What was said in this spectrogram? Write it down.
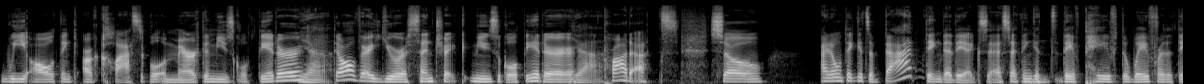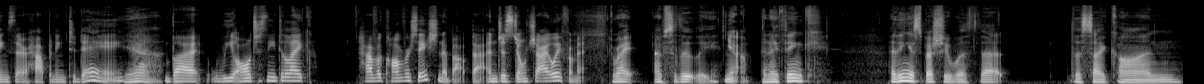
we all think are classical American musical theater, Yeah. they're all very Eurocentric musical theater Yeah. products. So I don't think it's a bad thing that they exist. I think it's, they've paved the way for the things that are happening today. Mm-hmm. Yeah. But we all just need to like have a conversation about that and just don't shy away from it. Right. Absolutely. Yeah. And I think, I think especially with that, the Saigon,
